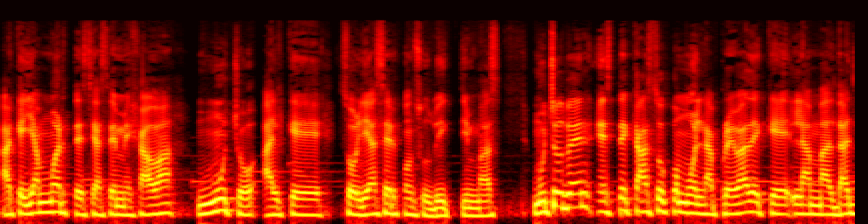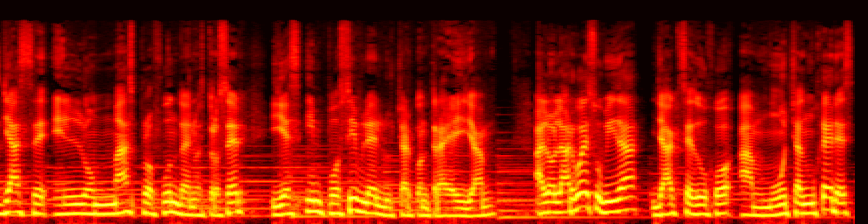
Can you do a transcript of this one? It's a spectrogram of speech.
aquella muerte se asemejaba mucho al que solía hacer con sus víctimas. Muchos ven este caso como la prueba de que la maldad yace en lo más profundo de nuestro ser y es imposible luchar contra ella. A lo largo de su vida, Jack sedujo a muchas mujeres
